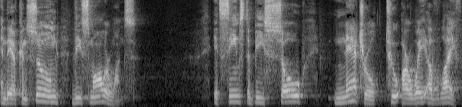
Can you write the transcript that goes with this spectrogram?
and they have consumed these smaller ones. It seems to be so natural to our way of life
